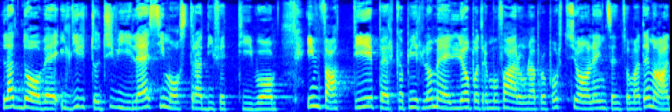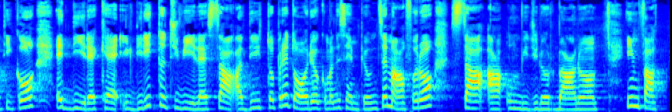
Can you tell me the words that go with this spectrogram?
laddove il diritto civile si mostra difettivo. Infatti, per capirlo meglio, potremmo fare una proporzione in senso matematico e dire che il diritto civile sta al diritto pretorio come ad esempio un semaforo sta a un vigile urbano. Infatti,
